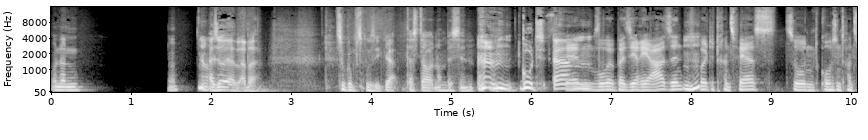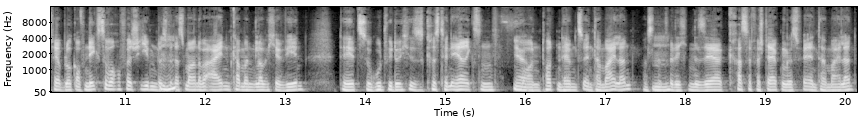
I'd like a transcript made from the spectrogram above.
und dann. Ne? Ja. Also, äh, aber Zukunftsmusik. Ja, das dauert noch ein bisschen. Gut. Ähm, wo wir bei Serie A sind, ich wollte Transfers, so einen großen Transferblock auf nächste Woche verschieben, dass wir das machen, aber einen kann man, glaube ich, erwähnen, der jetzt so gut wie durch ist, ist Christian Eriksen Ja. von Tottenham zu Inter Mailand, was natürlich eine sehr krasse Verstärkung ist für Inter Mailand.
